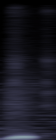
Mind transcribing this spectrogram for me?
Let's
